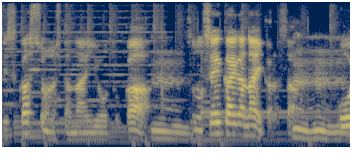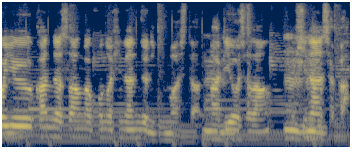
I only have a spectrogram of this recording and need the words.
ディスカッションした内容とか、うん。その正解がないからさ、うんうんうんこういう患者さんがこの避難所に来ました、うん。まあ、利用者さん、うんうん。避難者か、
